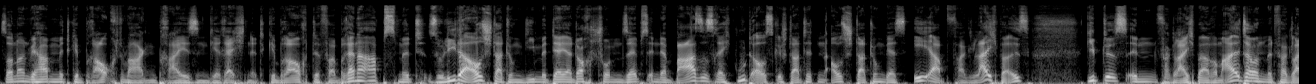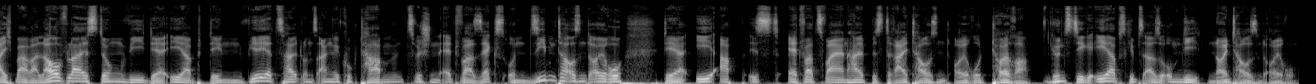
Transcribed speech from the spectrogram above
sondern wir haben mit Gebrauchtwagenpreisen gerechnet. Gebrauchte Verbrenner-Ups mit solider Ausstattung, die mit der ja doch schon selbst in der Basis recht gut ausgestatteten Ausstattung des E-Up vergleichbar ist, gibt es in vergleichbarem Alter und mit vergleichbarer Laufleistung wie der E-Up, den wir jetzt halt uns angeguckt haben, zwischen etwa 6 und 7.000 Euro. Der E-Up ist etwa 2.500 bis 3.000 Euro teurer. Günstige E-Ups gibt es also um die 9.000 Euro.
